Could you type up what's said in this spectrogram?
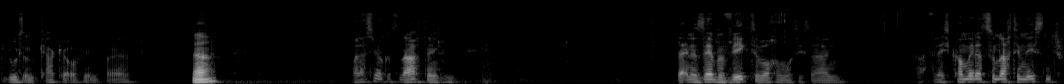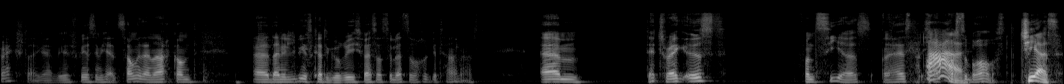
Blut und Kacke auf jeden Fall. Ja. Aber lass mich mal kurz nachdenken. Da eine sehr bewegte Woche, muss ich sagen. Vielleicht kommen wir dazu nach dem nächsten Tracksteiger. Wir spielen jetzt nämlich einen Song und danach kommt äh, deine Lieblingskategorie. Ich weiß, was du letzte Woche getan hast. Ähm, der Track ist von Cias und heißt Ich hab, Ah. was du brauchst. Cheers.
